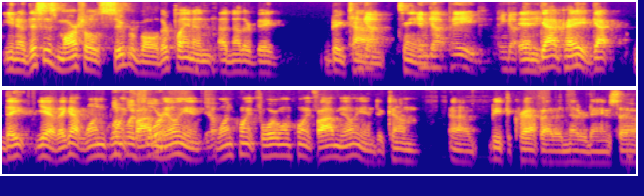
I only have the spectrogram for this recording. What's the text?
you know, this is Marshall's Super Bowl. They're playing an, another big, big time got, team and got paid and got and paid. got paid. Got they yeah they got 1.5 1.4? million, Yep. 1.4, 1.5 million to come uh, beat the crap out of Notre Dame. So,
